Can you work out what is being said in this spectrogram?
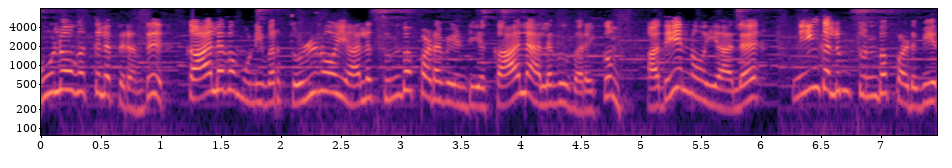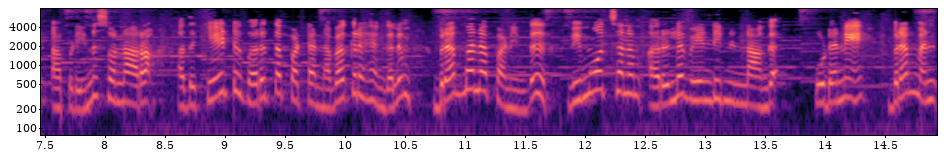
பூலோகத்துல பிறந்து காலவ முனிவர் தொழுநோயால துன்பப்பட வேண்டிய கால அளவு வரைக்கும் அதே நோயால நீங்களும் துன்பப்படுவீர் அப்படின்னு சொன்னாராம். அதை கேட்டு வருத்தப்பட்ட நவகிரகங்களும் பிரம்மனை பணிந்து விமோச்சனம் அருள வேண்டி நின்னாங்க. உடனே பிரம்மன்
